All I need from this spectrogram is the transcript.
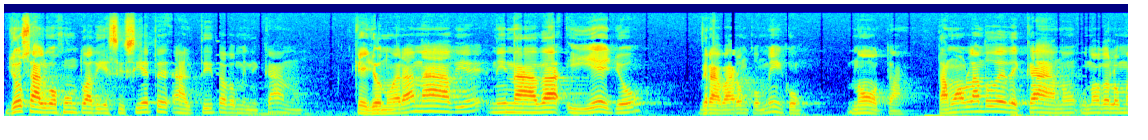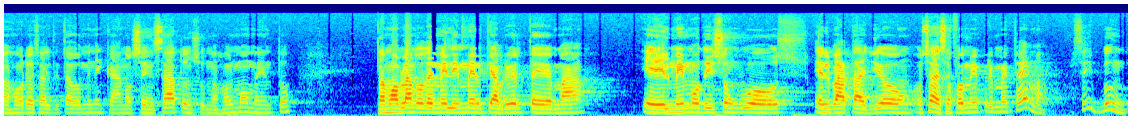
yo salgo junto a 17 artistas dominicanos, que yo no era nadie ni nada, y ellos grabaron conmigo. Nota, estamos hablando de Decano, uno de los mejores artistas dominicanos, sensato en su mejor momento. Estamos hablando de Melimel que abrió el tema, el mismo Dison Walsh, el batallón, o sea, ese fue mi primer tema. Sí, boom.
